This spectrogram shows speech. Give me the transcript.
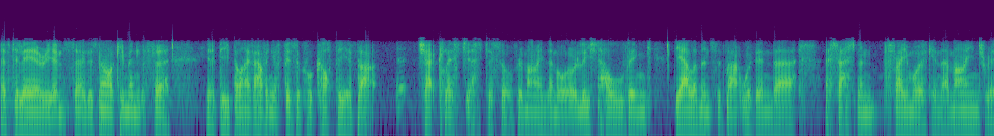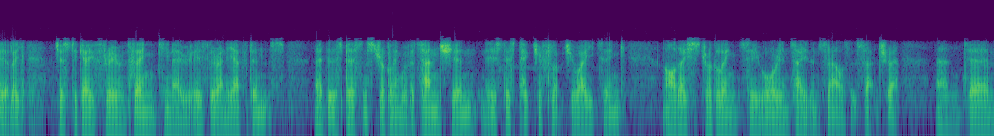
of delirium. So there's an argument for you know, people either having a physical copy of that checklist just to sort of remind them, or at least holding the elements of that within their assessment framework in their mind, really, just to go through and think, you know, is there any evidence uh, that this person's struggling with attention? Is this picture fluctuating? Are they struggling to orientate themselves, etc.? And um,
